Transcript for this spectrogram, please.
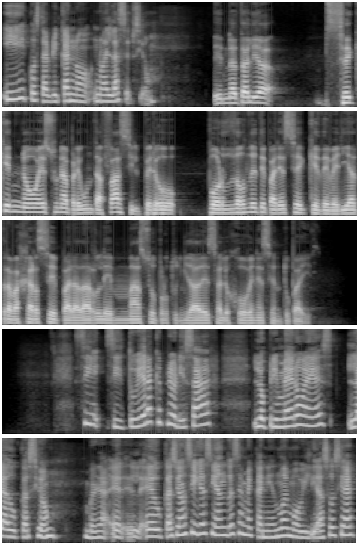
y Costa Rica no, no es la excepción. Eh, Natalia, sé que no es una pregunta fácil, pero ¿por dónde te parece que debería trabajarse para darle más oportunidades a los jóvenes en tu país? Sí, si tuviera que priorizar, lo primero es la educación la educación sigue siendo ese mecanismo de movilidad social.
